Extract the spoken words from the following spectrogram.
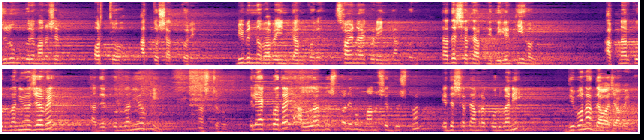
জুলুম করে মানুষের অর্থ আত্মসাৎ করে, বিভিন্নভাবে ইনকাম করে, ছয় নয় করে ইনকাম করে। তাদের সাথে আপনি দিলেন কি হবে? আপনার কোরবানিও যাবে, তাদের কোরবানিও কি? নষ্ট হবে। তাহলে এক কথায় আল্লাহর দুশ্মন এবং মানুষের দুশ্মন, এদের সাথে আমরা কোরবানি দিব না, দেওয়া যাবে না।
